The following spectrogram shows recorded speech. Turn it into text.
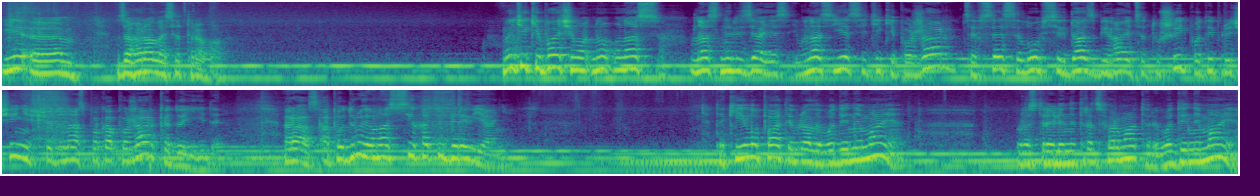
І е, загоралася трава. Ми тільки бачимо, ну у нас у нас нельзя, у нас є тільки пожар, це все село завжди збігається тушить по тій причині, що до нас поки пожарка доїде. Раз. А по-друге, у нас всі хати дерев'яні. Такі лопати брали, води немає. Розстріляні трансформатори, води немає.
